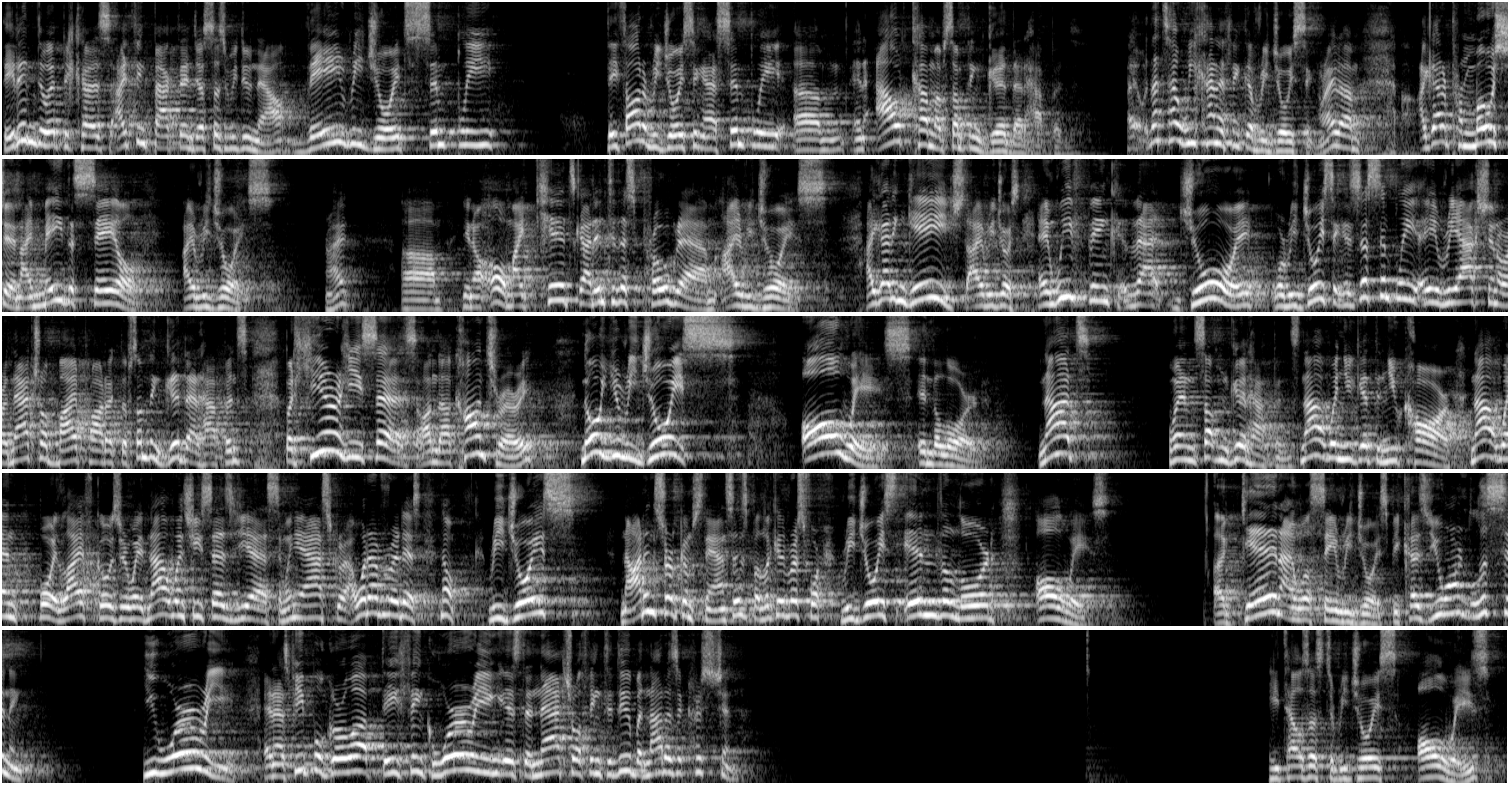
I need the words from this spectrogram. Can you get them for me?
they didn't do it because I think back then, just as we do now, they rejoiced simply, they thought of rejoicing as simply um, an outcome of something good that happened. That's how we kind of think of rejoicing, right? Um, I got a promotion, I made the sale, I rejoice, right? Um, you know, oh, my kids got into this program, I rejoice. I got engaged, I rejoice. And we think that joy or rejoicing is just simply a reaction or a natural byproduct of something good that happens. But here he says, on the contrary, no, you rejoice always in the Lord. Not when something good happens, not when you get the new car, not when, boy, life goes your way, not when she says yes, and when you ask her, whatever it is. No, rejoice not in circumstances, but look at verse 4 rejoice in the Lord always. Again, I will say rejoice because you aren't listening. You worry. And as people grow up, they think worrying is the natural thing to do, but not as a Christian. He tells us to rejoice always.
